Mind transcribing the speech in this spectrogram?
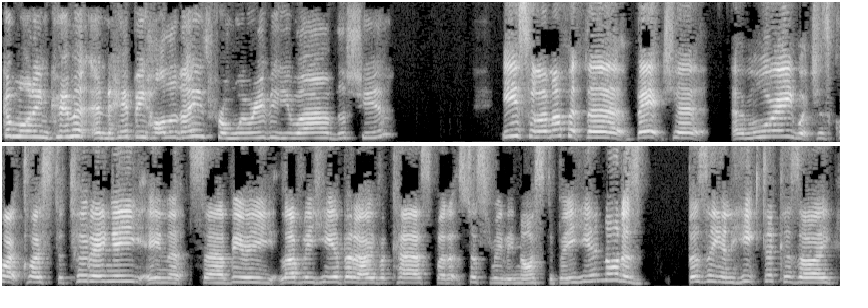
Good morning, Kermit, and happy holidays from wherever you are this year. Yes, well, I'm up at the beach at Omori, which is quite close to Turangi, and it's uh, very lovely here, bit overcast, but it's just really nice to be here. Not as busy and hectic as I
